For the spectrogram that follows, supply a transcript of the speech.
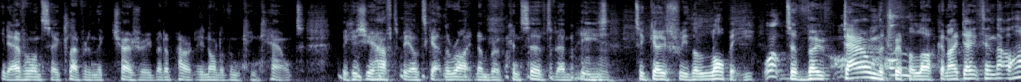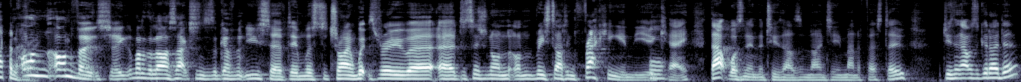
you know, everyone's so clever in the Treasury, but apparently none of them can count because you have to be able to get the right number of Conservative MPs to go through the lobby well, to vote on, down the triple on, lock, and I don't think that will happen. On, on, votes, Jake, one of the last actions of the government you served in was to try and whip through uh, a decision on, on restarting fracking in the UK. Mm. That wasn't in the 2019 manifesto. Do you think that was a good idea?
